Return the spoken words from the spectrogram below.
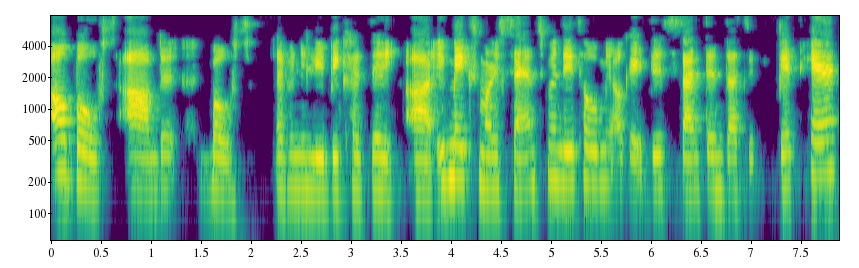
Oh, both. Um, the both definitely because they uh it makes more sense when they told me okay this sentence doesn't fit here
